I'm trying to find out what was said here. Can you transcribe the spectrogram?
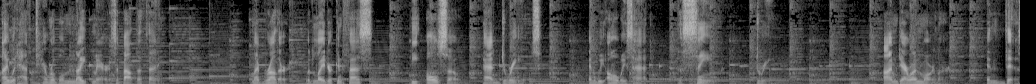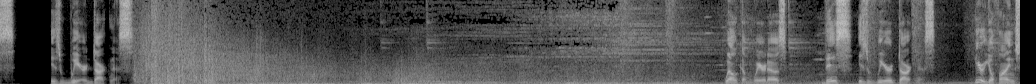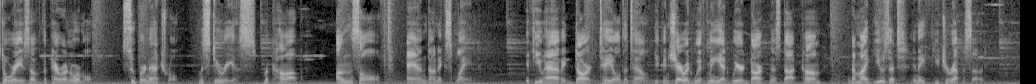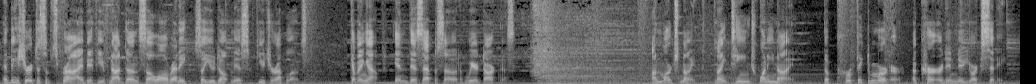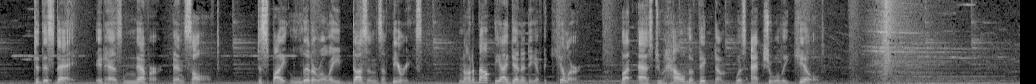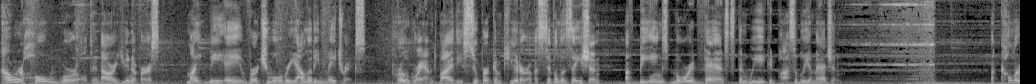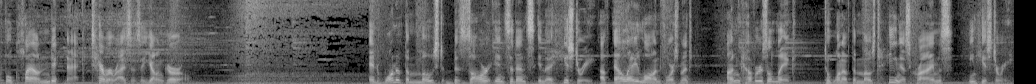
I would have terrible nightmares about the thing. My brother would later confess he also had dreams, and we always had the same dream. I'm Darren Marlar, and this is Weird Darkness. Welcome, Weirdos! This is Weird Darkness. Here you'll find stories of the paranormal, supernatural, mysterious, macabre, unsolved, and unexplained. If you have a dark tale to tell, you can share it with me at WeirdDarkness.com and I might use it in a future episode. And be sure to subscribe if you've not done so already so you don't miss future uploads. Coming up in this episode of Weird Darkness. On March 9, 1929, the perfect murder occurred in New York City. To this day, it has never been solved, despite literally dozens of theories, not about the identity of the killer, but as to how the victim was actually killed. Our whole world and our universe might be a virtual reality matrix programmed by the supercomputer of a civilization of beings more advanced than we could possibly imagine. A colorful clown knickknack terrorizes a young girl. And one of the most bizarre incidents in the history of LA law enforcement uncovers a link to one of the most heinous crimes in history.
